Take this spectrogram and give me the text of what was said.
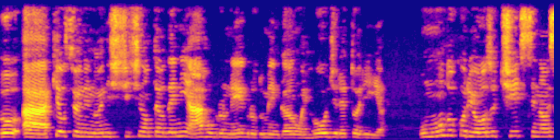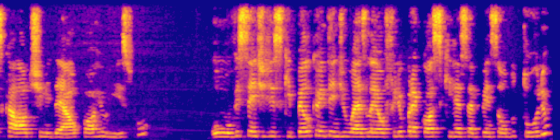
O, a Kelsione Nunes, Tite não tem o DNA rubro-negro do Mengão, errou diretoria. O mundo curioso, Tite, se não escalar o time ideal, corre o risco. O Vicente diz que, pelo que eu entendi, o Wesley é o filho precoce que recebe pensão do Túlio.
